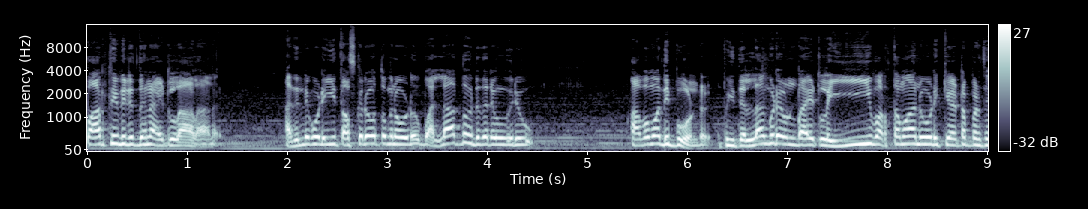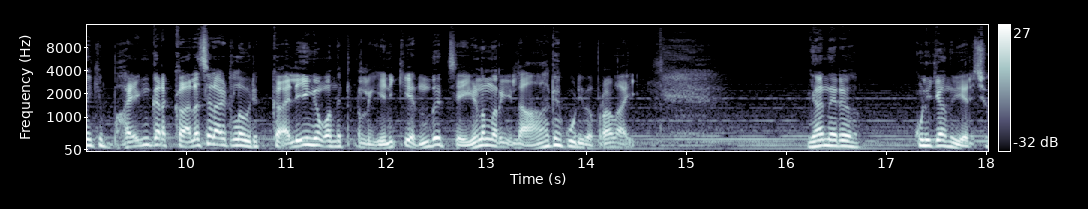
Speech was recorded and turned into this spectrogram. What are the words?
പാർട്ടി വിരുദ്ധനായിട്ടുള്ള ആളാണ്. അതിന്റെ കൂടെ ഈ തസ്കരോത്തമനോട് വല്ലാത്ത ഒരു തരം ഒരു അവമതിപ്പുമുണ്ട്. അപ്പോൾ ഇതെല്ലാം കൂടെ ഉണ്ടായിട്ടുള്ള ഈ വർത്തമാനോട് കേട്ടപ്പോഴത്തേക്ക് ഭയങ്കര കലശലായിട്ടുള്ള ഒരു കലിങ് വന്നിട്ടുണ്ടല്ലോ. എനിക്ക് എന്ത് ചെയ്യണമെന്നറിയില്ല. ആകെ കൂടി വെപ്രാളായി. ഞാൻ നേരെ കുളിക്കാമെന്ന് വിചാരിച്ചു.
